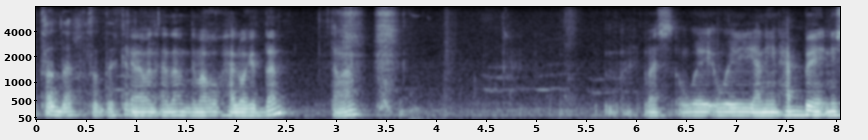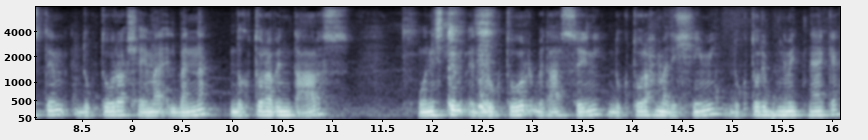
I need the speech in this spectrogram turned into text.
اتفضل اتفضل كده بني آدم دماغه حلوة جدا. تمام. بس ويعني نحب نشتم الدكتوره شيماء البنا دكتورة بنت عرس. ونشتم الدكتور بتاع الصيني دكتور أحمد الشيمي دكتور ابن متناكة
